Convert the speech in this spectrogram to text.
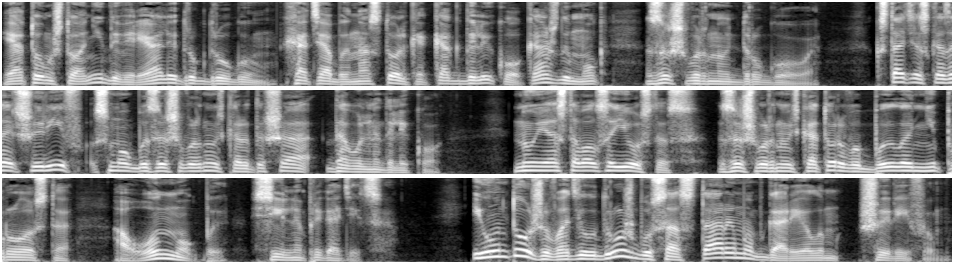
и о том, что они доверяли друг другу, хотя бы настолько, как далеко каждый мог зашвырнуть другого. Кстати сказать, шериф смог бы зашвырнуть коротыша довольно далеко. Ну и оставался Юстас, зашвырнуть которого было непросто, а он мог бы сильно пригодится. И он тоже водил дружбу со старым обгорелым шерифом.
